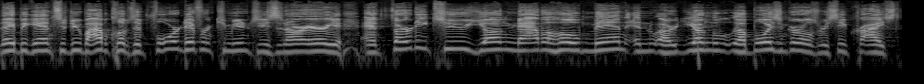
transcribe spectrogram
they began to do Bible clubs in four different communities in our area, and 32 young Navajo men and or young uh, boys and girls received Christ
